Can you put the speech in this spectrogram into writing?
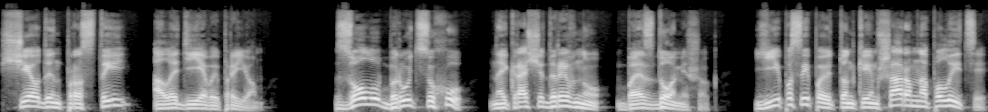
ще один простий, але дієвий прийом. Золу беруть суху, найкраще деревну, без домішок. Її посипають тонким шаром на полиці,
